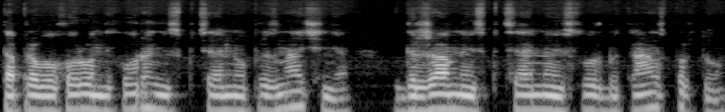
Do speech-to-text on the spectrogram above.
та правоохоронних органів спеціального призначення, Державної спеціальної служби транспорту,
